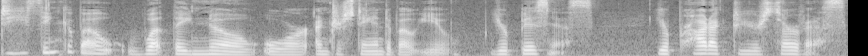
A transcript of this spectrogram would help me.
Do you think about what they know or understand about you, your business, your product, or your service?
